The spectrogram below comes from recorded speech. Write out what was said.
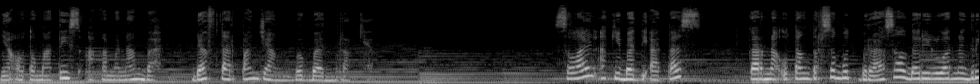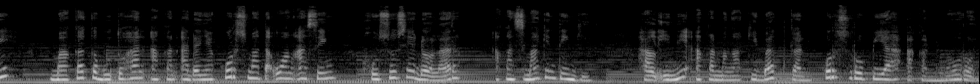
yang otomatis akan menambah daftar panjang beban rakyat. Selain akibat di atas, karena utang tersebut berasal dari luar negeri, maka kebutuhan akan adanya kurs mata uang asing, khususnya dolar, akan semakin tinggi. Hal ini akan mengakibatkan kurs rupiah akan menurun.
